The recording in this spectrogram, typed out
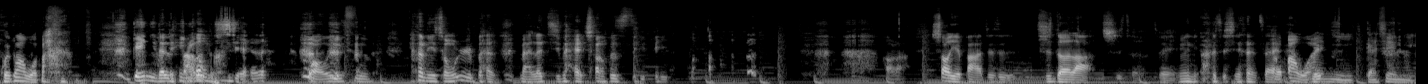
回报我爸 给你的零用钱，不好意思，让你从日本买了几百张的 CD。好了，少爷爸就是值得啦，值得。对，因为你儿子现在在，老爸我爱你，感谢你，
